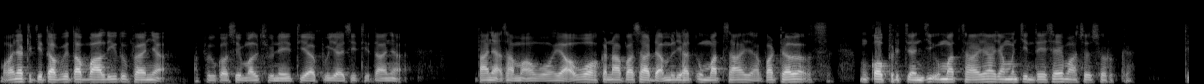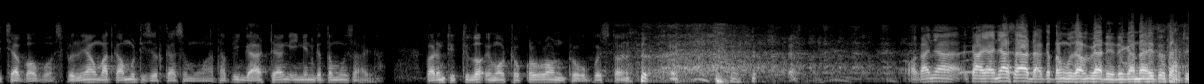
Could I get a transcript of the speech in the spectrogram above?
Makanya di kitab-kitab wali itu banyak. Abdul Qasim al Junaidi, Abu Yazid ditanya, tanya sama Allah, ya Allah, kenapa saya tidak melihat umat saya? Padahal engkau berjanji umat saya yang mencintai saya masuk surga. Dijawab Allah, sebenarnya umat kamu di surga semua, tapi nggak ada yang ingin ketemu saya. Bareng didelok ya mau dokelon, do Makanya kayaknya saya ada ketemu sampean ini karena itu tadi.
